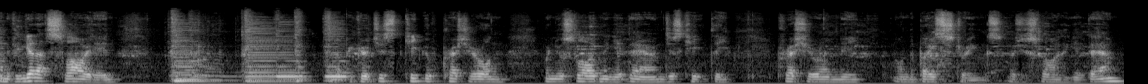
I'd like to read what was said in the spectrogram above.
and if you can get that slide in, that'd be good. Just keep your pressure on when you're sliding it down. Just keep the pressure on the on the bass strings as you're sliding it down.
